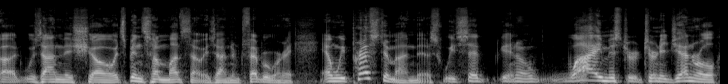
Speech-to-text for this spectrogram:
uh, was on this show. It's been some months now. He's on in February. And we pressed him on this. We said, you know, why, Mr. Attorney General,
